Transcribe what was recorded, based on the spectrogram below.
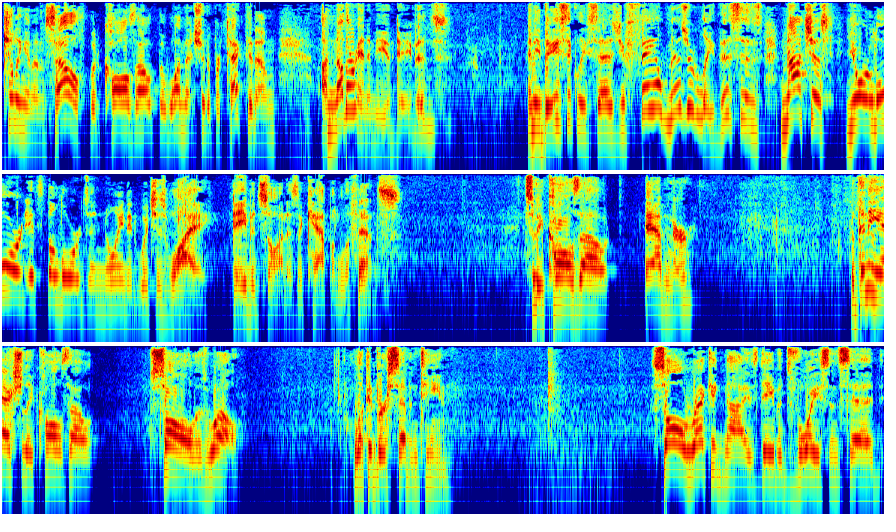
killing him himself, but calls out the one that should have protected him, another enemy of David's. And he basically says, You failed miserably. This is not just your Lord, it's the Lord's anointed, which is why David saw it as a capital offense. So he calls out Abner, but then he actually calls out Saul as well. Look at verse 17. Saul recognized David's voice and said,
